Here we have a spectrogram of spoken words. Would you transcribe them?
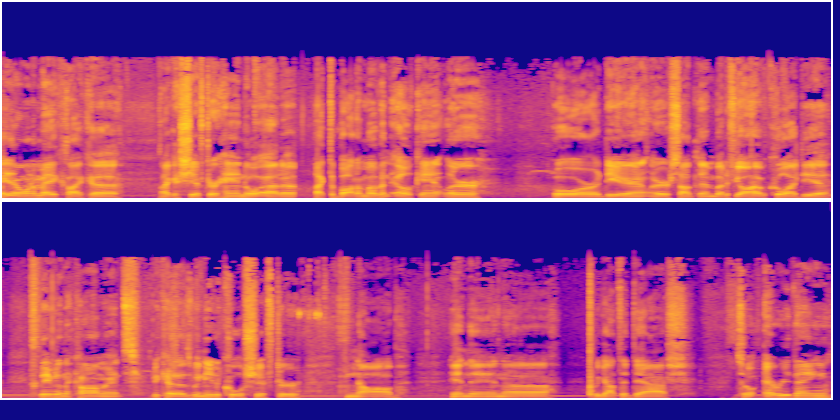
I either wanna make like a, like a shifter handle out of like the bottom of an elk antler or a deer antler or something. But if y'all have a cool idea, leave it in the comments because we need a cool shifter knob. And then uh, we got the dash. So everything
